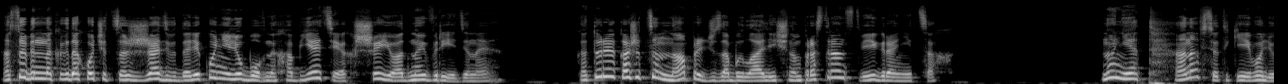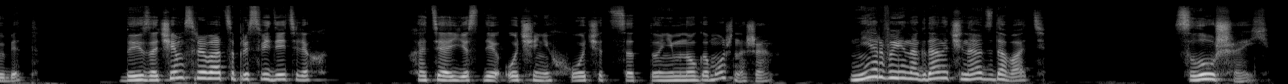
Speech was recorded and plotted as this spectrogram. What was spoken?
Особенно, когда хочется сжать в далеко не любовных объятиях шею одной вредины которая, кажется, напрочь забыла о личном пространстве и границах. Но нет, она все-таки его любит. Да и зачем срываться при свидетелях? Хотя, если очень хочется, то немного можно же. Нервы иногда начинают сдавать. «Слушай»,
